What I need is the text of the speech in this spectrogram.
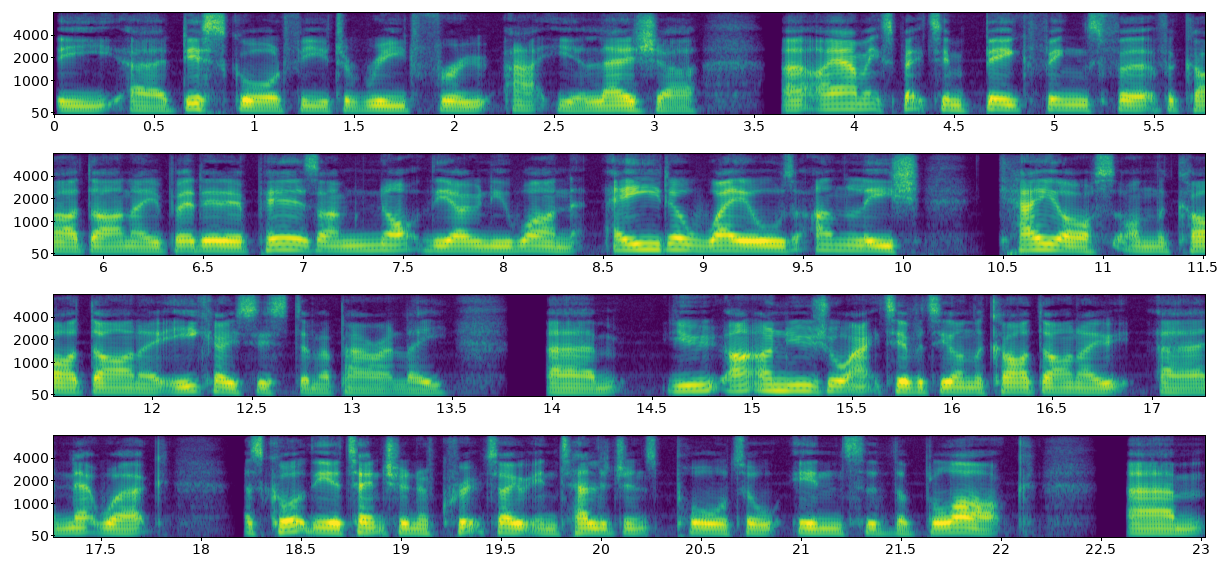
the uh, Discord for you to read through at your leisure. Uh, I am expecting big things for, for Cardano, but it appears I'm not the only one. ADA Whales unleash chaos on the Cardano ecosystem, apparently. Um, you, unusual activity on the Cardano uh, network has caught the attention of crypto intelligence portal IntoTheBlock. Um,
